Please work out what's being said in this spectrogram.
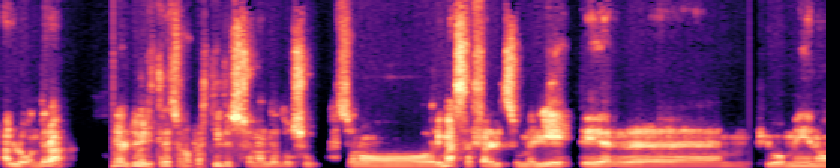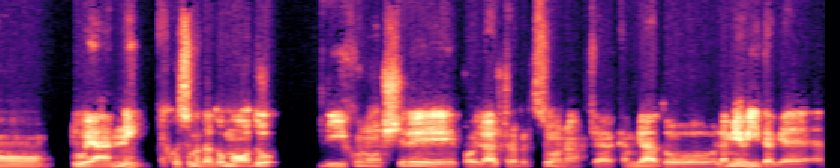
a Londra. Nel 2003 sono partito e sono andato su. Sono rimasto a fare il sommelier per eh, più o meno due anni e questo mi ha dato modo di conoscere poi l'altra persona che ha cambiato la mia vita, che è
